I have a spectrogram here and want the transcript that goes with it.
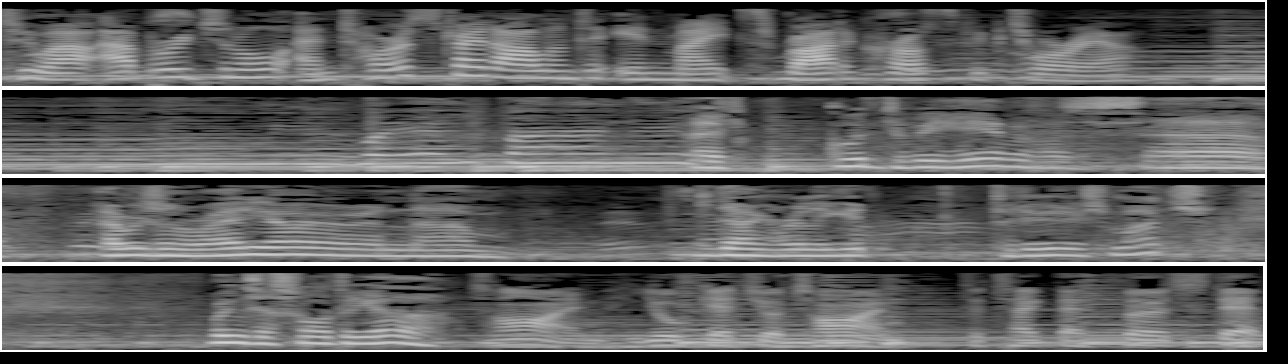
to our Aboriginal and Torres Strait Islander inmates right across Victoria. It's good to be here because uh, Aboriginal radio and um, you don't really get to do this much. Brings us all together. Time, you'll get your time to take that first step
